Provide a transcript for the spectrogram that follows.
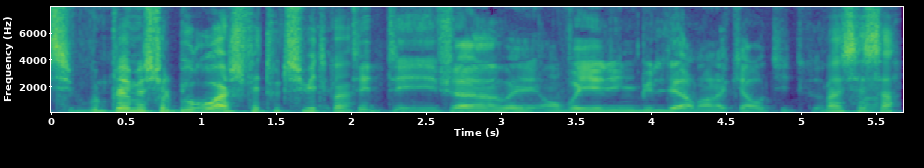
s'il vous plaît, monsieur le bureau, achevez tout de suite. Quoi. Enfin, ouais, envoyer une bulle d'air dans la carotide. Bah, c'est Voilà. ça.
